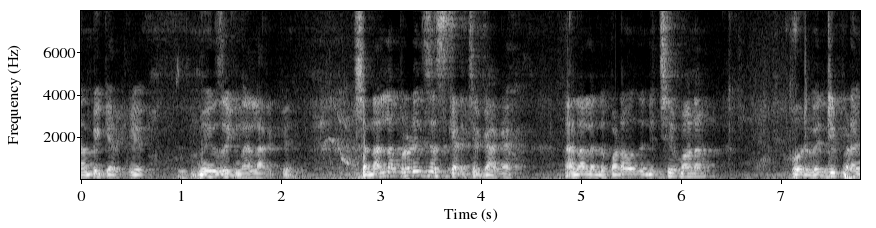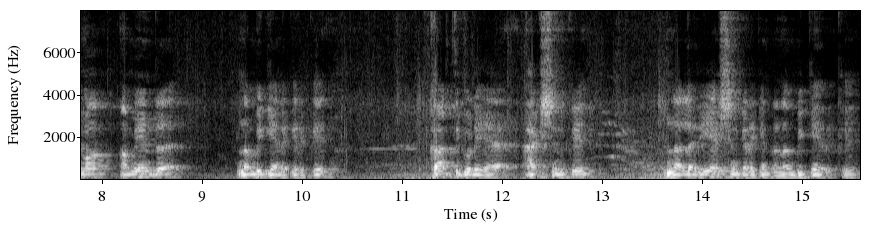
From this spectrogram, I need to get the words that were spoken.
நம்பிக்கை இருக்குது மியூசிக் நல்லா இருக்குது ஸோ நல்ல ப்ரொடியூசர்ஸ் கிடச்சிருக்காங்க. அதனால் இந்த படம் வந்து நிச்சயமான ஒரு வெற்றி படமாக அமையன்ற நம்பிக்கை எனக்கு இருக்குது கார்த்திக்குடைய ஆக்ஷனுக்கு நல்ல ரியாக்ஷன் கிடைக்கின்ற நம்பிக்கை இருக்குது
